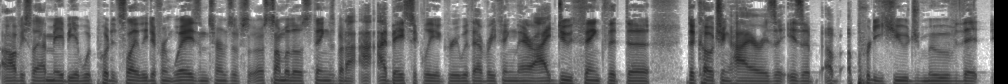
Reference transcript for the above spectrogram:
obviously I maybe would put it slightly different ways in terms of some of those things, but I, I basically agree with everything there. I do think that the the coaching hire is a, is a, a, a pretty huge move. That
